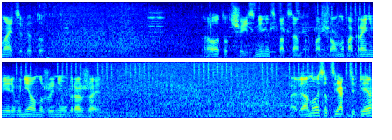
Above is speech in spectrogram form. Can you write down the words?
На тебе тут. А вот тут еще эсминец по центру пошел. Ну, по крайней мере, мне он уже не угрожает. Авианосец, я к тебе.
